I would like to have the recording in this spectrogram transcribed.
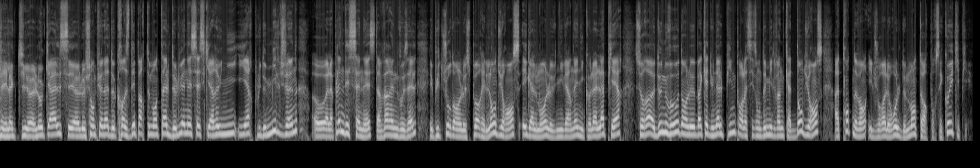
Allez, l'actu euh, locale, c'est euh, le championnat de cross départemental de l'UNSS qui a réuni hier plus de 1000 jeunes à la plaine des Sennest à Varennes-Vauzelles. Et puis toujours dans le sport et l'endurance également, le Nivernais Nicolas Lapierre sera de nouveau dans le baquet d'une Alpine pour la saison 2024 d'endurance. À 39 ans, il jouera le rôle de mentor pour ses coéquipiers.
